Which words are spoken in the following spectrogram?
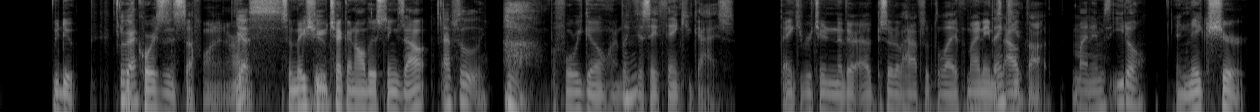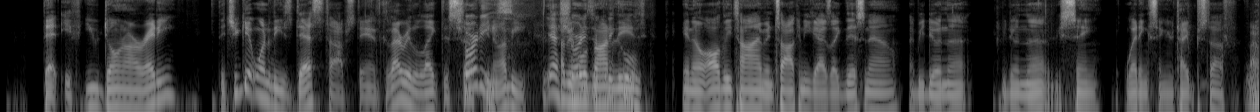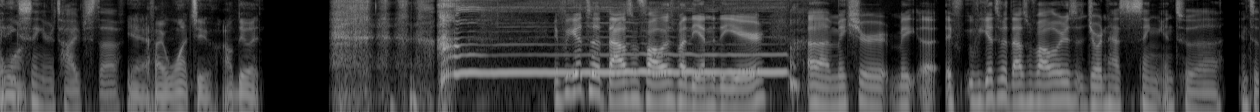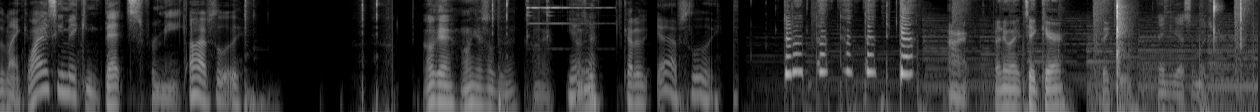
We do. Okay. With courses and stuff on it. All right. Yes. So make sure you do. checking all those things out. Absolutely. Before we go, I'd like Mhm. to say thank you guys. Thank you for tuning in another episode of Half Step to Life. My name is. Outthought. My name's Ito. And make sure that if you don't already, that you get one of these desktop stands because I really like this stuff. You know, I'd be, Yeah, I'd be holding on to pretty cool. these, you know, all the time and talking to you guys like this now. I'd be doing that. I'd be doing that. I'd be sing, wedding singer type stuff. Wedding singer type stuff. Yeah, if I want to, I'll do it. if we get to a thousand followers by the end of the year, uh, make sure make uh, if, if we get to a thousand followers, Jordan has to sing into a into the mic. Why is he making bets for me? Oh, absolutely. Okay, well, I guess I'll do it. Okay. Yeah, yeah. gotta yeah, absolutely. All right. But anyway, take care. Thank you. Thank you guys so much.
